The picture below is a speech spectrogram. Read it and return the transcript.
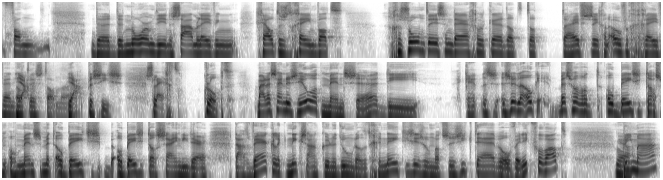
van de, de norm die in de samenleving geldt. Dus hetgeen wat gezond is en dergelijke, dat, dat, daar heeft ze zich aan overgegeven en dat Ja. is dan eh, ja, precies. slecht. Klopt. Maar er zijn dus heel wat mensen die. Kijk, er zullen ook best wel wat obesitas of mensen met obesitas, zijn die er daadwerkelijk niks aan kunnen doen. Omdat het genetisch is, omdat ze een ziekte hebben of weet ik veel wat. Ja. Prima.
